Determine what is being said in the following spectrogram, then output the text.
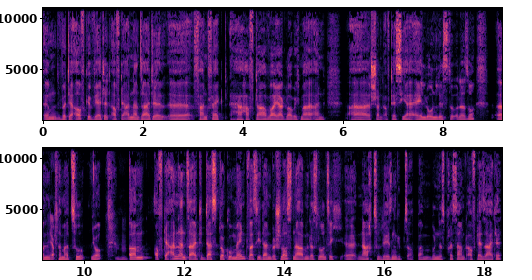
ähm, wird er aufgewertet. Auf der anderen Seite äh, Fun Fact: Herr Haftar war ja, glaube ich mal ein äh, stand auf der CIA-Lohnliste oder so ähm, yep. Klammer zu. Jo. Mhm. Ähm, auf der anderen Seite das Dokument, was sie dann beschlossen haben, das lohnt sich äh, nachzulesen, gibt's auch beim Bundespresseamt auf der Seite,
